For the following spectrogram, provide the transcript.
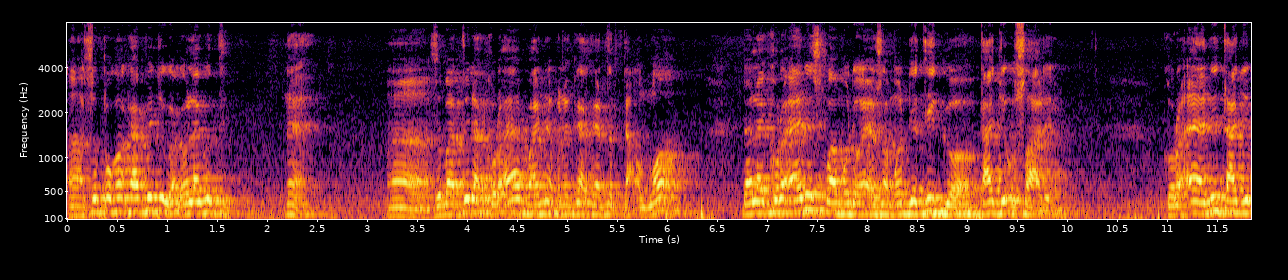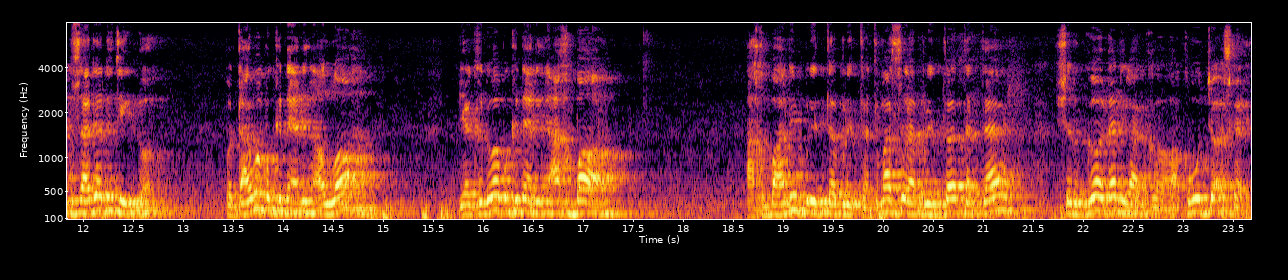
Ha, supaya kau kafir juga kalau lagu tu. Nah. Ha, sebab tu dah Quran banyak menegakkan tentang Allah. Dalam Quran ni supaya mudah ayat sama dia tiga tajuk besar dia. Quran ni tajuk besar dia ada tiga. Pertama berkenaan dengan Allah. Yang kedua berkenaan dengan akhbar. Akhbar ni berita-berita. Termasuklah berita tentang syurga dan neraka. Kemuncak sekali.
